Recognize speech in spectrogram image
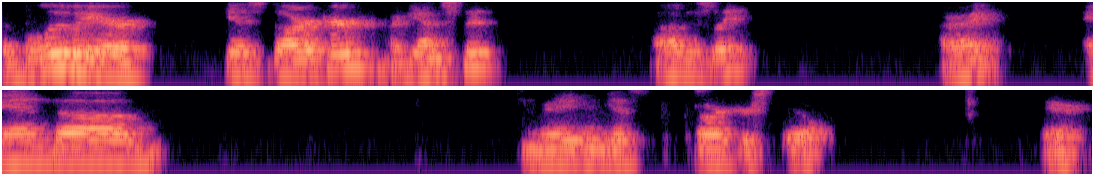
the blue here gets darker against it, obviously. All right, and um, may even gets darker still. There.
